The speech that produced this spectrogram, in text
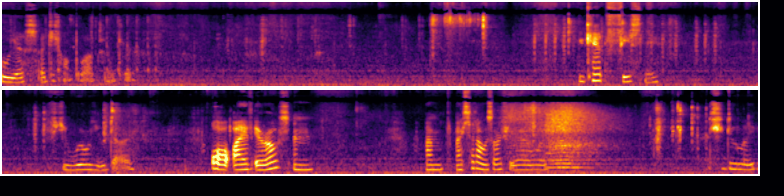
Oh yes, I just want blocks. I don't care. You can't face me. You will, you die. Oh, I have arrows, and I'm. I said I was archery. I was. I should do like.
